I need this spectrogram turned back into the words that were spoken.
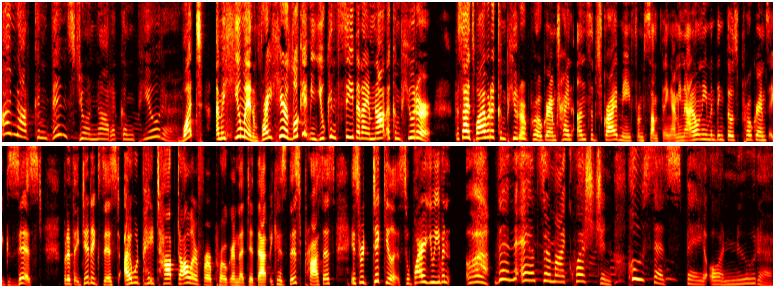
I'm not convinced you're not a computer. What? I'm a human. Right here. Look at me. You can see that I am not a computer. Besides, why would a computer program try and unsubscribe me from something? I mean, I don't even think those programs exist. But if they did exist, I would pay top dollar for a program that did that because this process is ridiculous. So why are you even. Ugh. Then answer my question. Who says spay or neuter?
